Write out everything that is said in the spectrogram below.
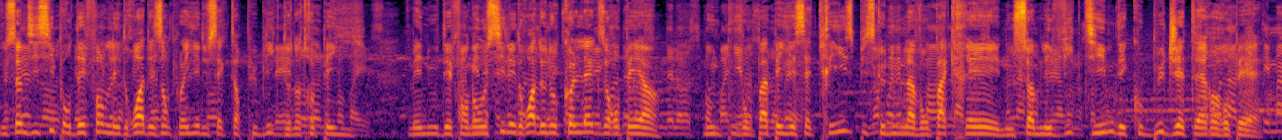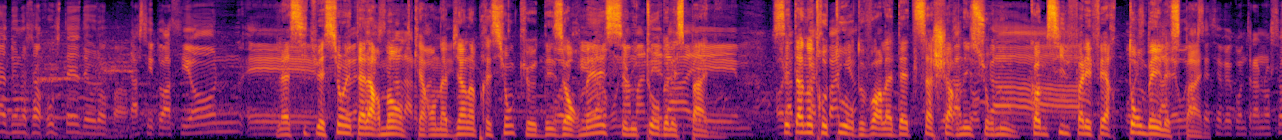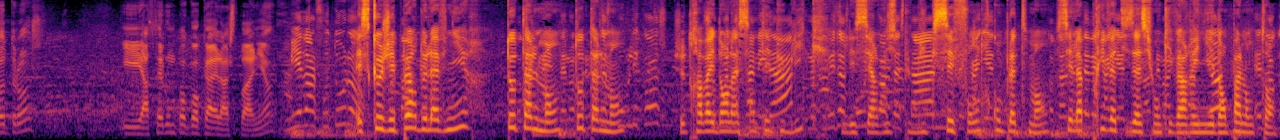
Nous sommes ici pour défendre les droits des employés du secteur public de notre pays. Mais nous défendons aussi les droits de nos collègues européens. Nous ne pouvons pas payer cette crise puisque nous ne l'avons pas créée. Nous sommes les victimes des coupes budgétaires européennes. La situation est alarmante car on a bien l'impression que désormais c'est le tour de l'Espagne. C'est à notre tour de voir la dette s'acharner sur nous, comme s'il fallait faire tomber l'Espagne. Est-ce que j'ai peur de l'avenir? Totalement, totalement. Je travaille dans la santé publique. Les services publics s'effondrent complètement. C'est la privatisation qui va régner dans pas longtemps.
